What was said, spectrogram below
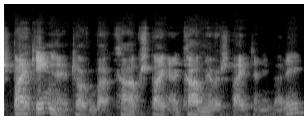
spiking, they're talking about Cobb spiking. Uh, Cobb never spiked anybody.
